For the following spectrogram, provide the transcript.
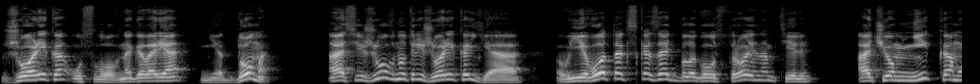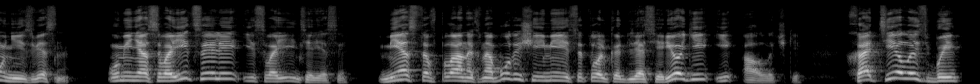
Жорика, условно говоря, нет дома. А сижу внутри Жорика я, в его, так сказать, благоустроенном теле, о чем никому не известно. У меня свои цели и свои интересы. Место в планах на будущее имеется только для Сереги и Аллочки. Хотелось бы,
